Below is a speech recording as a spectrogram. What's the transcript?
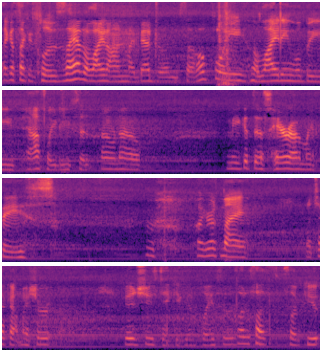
I guess I could close this. I have the light on in my bedroom, so hopefully the lighting will be halfway decent. I don't know. Let me get this hair out of my face. Oh, here's my, I'll check out my shirt. Good shoes take you good places. I just thought it's so cute.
